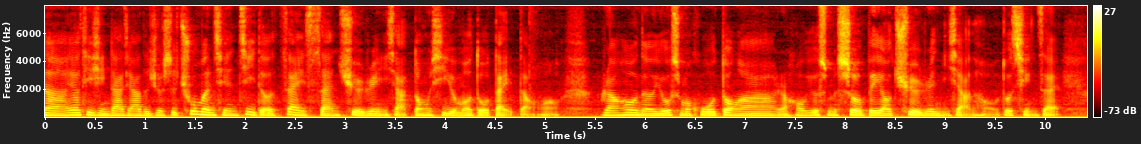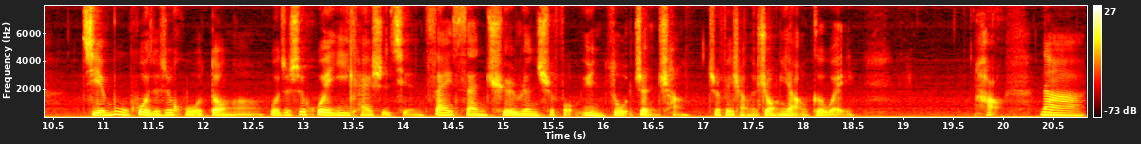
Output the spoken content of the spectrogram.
那要提醒大家的就是，出门前记得再三确认一下东西有没有都带到啊。然后呢，有什么活动啊，然后有什么设备要确认一下的哈，都请在节目或者是活动啊，或者是会议开始前再三确认是否运作正常，这非常的重要，各位。好，那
